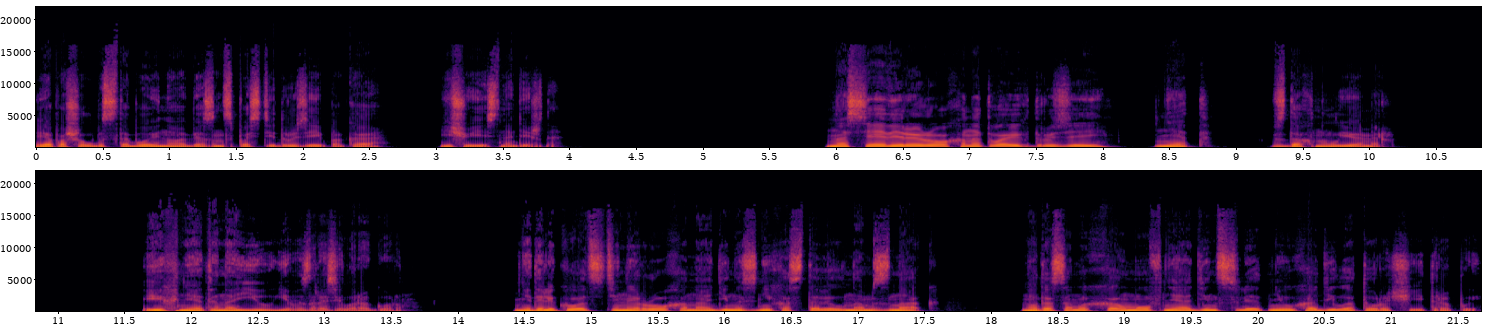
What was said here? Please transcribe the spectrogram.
«Я пошел бы с тобой, но обязан спасти друзей, пока еще есть надежда. «На севере Рохана твоих друзей нет», — вздохнул Йомер. «Их нет и на юге», — возразил Рагорн. «Недалеко от стены Рохана один из них оставил нам знак, но до самых холмов ни один след не уходил от орочьей тропы.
